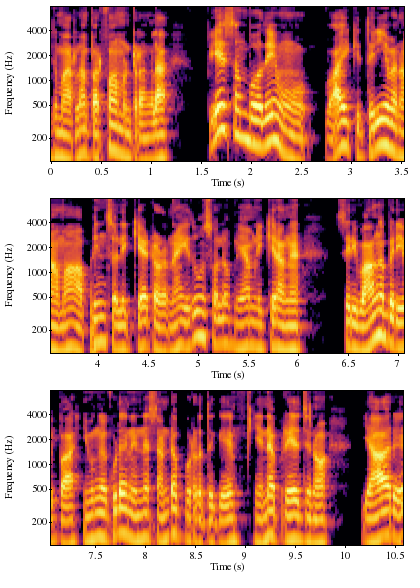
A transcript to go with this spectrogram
இது மாதிரிலாம் பர்ஃபார்ம் பண்ணுறாங்களா பேசும்போதே உன் வாய்க்கு தெரிய வேணாமா? அப்படின்னு சொல்லி கேட்ட உடனே எதுவும் சொல்ல முடியாமல் நிற்கிறாங்க சரி வாங்க பெரியப்பா இவங்க கூட நின்று சண்டை போடுறதுக்கு என்ன பிரயோஜனம்? யார்?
